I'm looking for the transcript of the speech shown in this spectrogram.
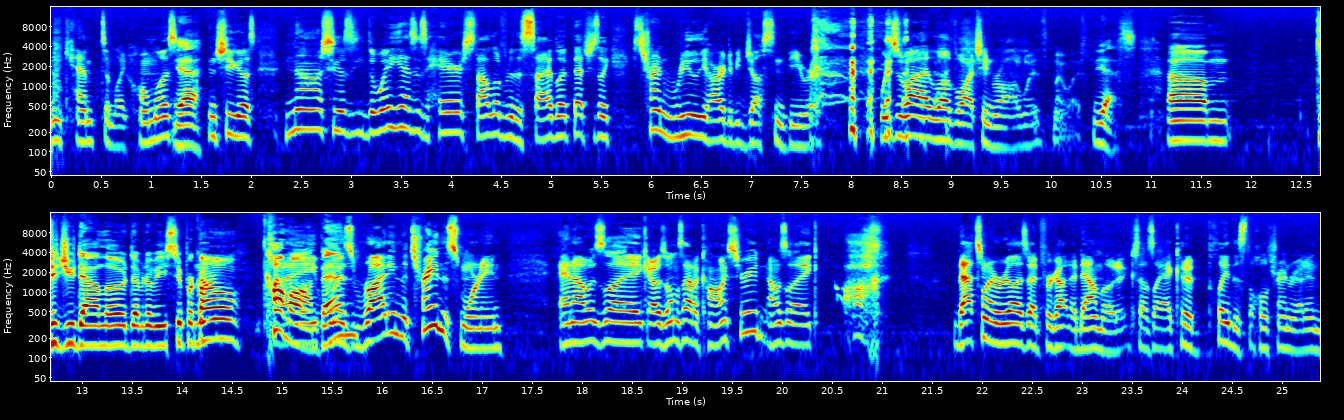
unkempt and like homeless. Yeah. And she goes, "No." She goes, "The way he has his hair styled over to the side like that." She's like, "He's trying really hard to be Justin Bieber," which is why I love watching Raw with my wife. Yes. Um, did you download WWE Supercard? No, Come I on, Ben. was riding the train this morning, and I was like, I was almost out of comics to read, and I was like, ugh. That's when I realized I'd forgotten to download it because I was like, I could have played this the whole train ride in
